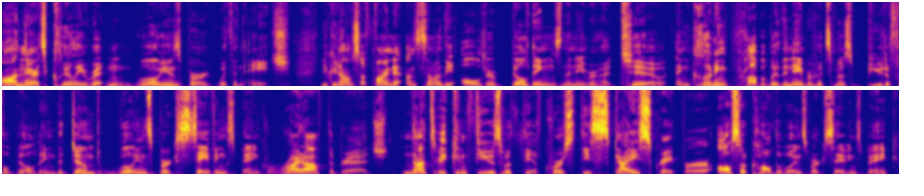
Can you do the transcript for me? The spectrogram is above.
On there, it's clearly written Williamsburg with an H. You can also find it on some of the older buildings in the neighborhood, too, including probably the neighborhood's most beautiful building, the domed Williamsburg Savings Bank right off the bridge. Not to be confused with the, of course, the skyscraper also called the Williamsburg Savings Bank,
